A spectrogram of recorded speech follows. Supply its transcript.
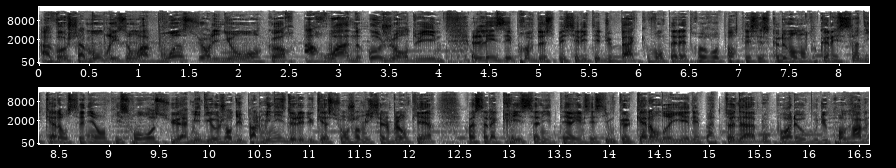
à Vauche, à Montbrison, à Boin-sur-Lignon ou encore à Rouen aujourd'hui. Les épreuves de spécialité du bac vont-elles être reportées? C'est ce que demandent en tout cas les syndicats d'enseignants qui seront reçus à midi aujourd'hui par le ministre de l'Éducation Jean-Michel Blanquer. Face à la crise sanitaire, ils estiment que le calendrier n'est pas tenable pour aller au bout du programme.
